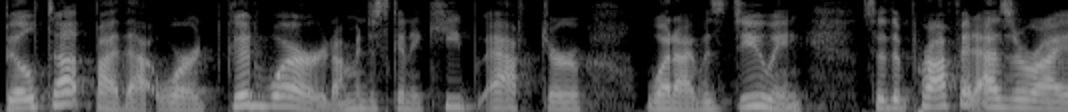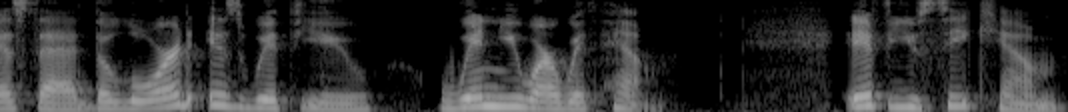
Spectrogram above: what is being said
built up by that word. Good word. I'm just going to keep after what I was doing. So the prophet Azariah said, "The Lord is with you when you are with him. If you seek him,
